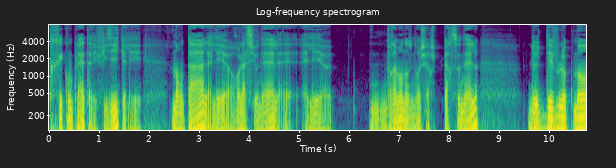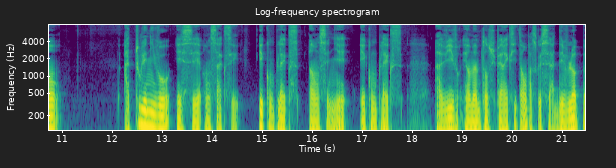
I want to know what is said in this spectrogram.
très complète. Elle est physique, elle est mentale, elle est euh, relationnelle, elle, est euh, vraiment dans une recherche personnelle de développement à tous les niveaux. Et c'est en ça que c'est et complexe à enseigner et complexe à vivre et en même temps super excitant parce que ça développe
